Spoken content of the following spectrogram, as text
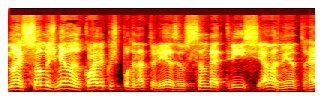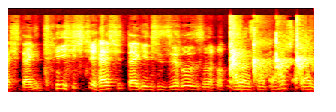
Nós somos melancólicos por natureza. O samba é triste, é lamento. Hashtag triste, hashtag desilusão. Vai lançar pra hashtag.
